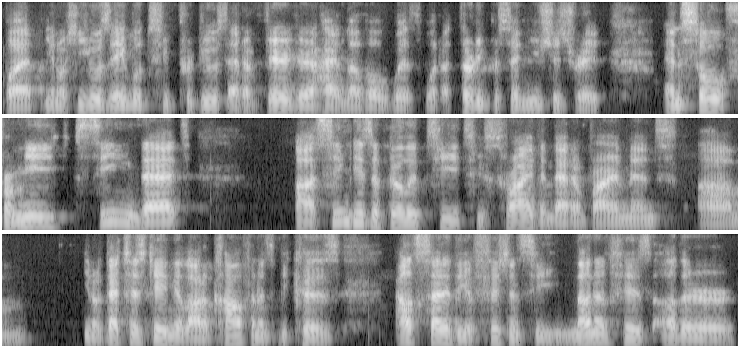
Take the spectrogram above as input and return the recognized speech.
but you know, he was able to produce at a very, very high level with what a 30% usage rate. And so for me, seeing that, uh, seeing his ability to thrive in that environment, um, you know, that just gave me a lot of confidence because outside of the efficiency, none of his other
